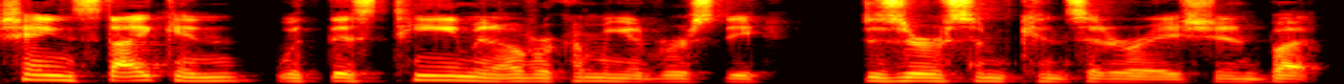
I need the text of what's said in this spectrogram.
Shane Steichen with this team and overcoming adversity deserves some consideration. But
